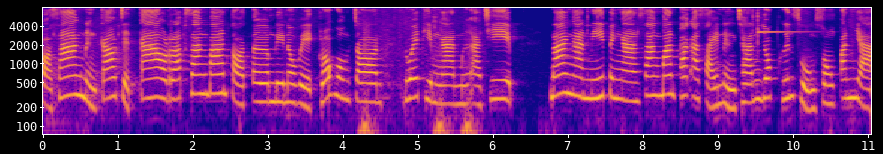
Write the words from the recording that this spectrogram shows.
ก่อสร้าง 1979 รับสร้างบ้านต่อเติมรีโนเวทครบวงจร ด้วยทีมงานมืออาชีพ หน้างานนี้เป็นงานสร้างบ้านพักอาศัยหนึ่งชั้น ยกพื้นสูงทรงปั้นหยา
